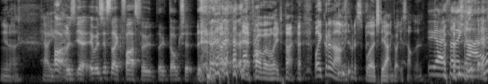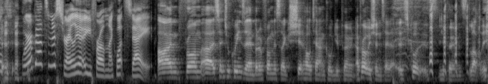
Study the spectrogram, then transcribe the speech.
you know, how you Oh, it was yeah, it was just like fast food, like dog shit. yeah, probably don't. Well, he could have um, he could have splurged out and got you something. yeah, something nice. Whereabouts in Australia are you from? Like what state? I'm from uh, central Queensland, but I'm from this like shithole town called Yeppoon. I probably shouldn't say that. It's called it's Yeppoon. It's lovely.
